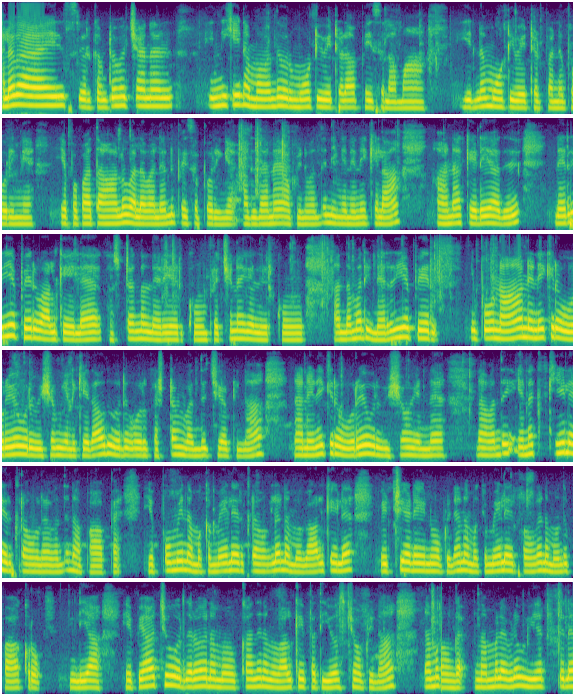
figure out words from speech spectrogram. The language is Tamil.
Hello guys welcome to our channel இன்றைக்கி நம்ம வந்து ஒரு மோட்டிவேட்டடாக பேசலாமா? என்ன மோட்டிவேட்டட் பண்ண போகிறீங்க எப்போ பார்த்தாலும் வள வளன்னு பேச போகிறீங்க அதுதானே அப்படின்னு வந்து நீங்கள் நினைக்கலாம். ஆனால் கிடையாது. நிறைய பேர் வாழ்க்கையில் கஷ்டங்கள் நிறைய இருக்கும் பிரச்சனைகள் இருக்கும். அந்த மாதிரி நிறைய பேர் இப்போது நான் நினைக்கிற ஒரே ஒரு விஷயம் எனக்கு ஏதாவது ஒரு ஒரு கஷ்டம் வந்துச்சு அப்படின்னா நான் நினைக்கிற ஒரே ஒரு விஷயம் என்ன? நான் வந்து எனக்கு கீழே இருக்கிறவங்கள வந்து நான் பார்ப்பேன். எப்போவுமே நமக்கு மேலே இருக்கிறவங்கள நம்ம வாழ்க்கையில் வெற்றி அடையணும் அப்படின்னா நமக்கு மேலே இருக்கிறவங்கள நம்ம வந்து பார்க்குறோம். இல்லையா? எப்பயாச்சும் ஒரு தடவை நம்ம உட்காந்து நம்ம வாழ்க்கையை பற்றி யோசித்தோம் அப்படின்னா நமக்கு அவங்க நம்மளை விட உயரத்தில்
